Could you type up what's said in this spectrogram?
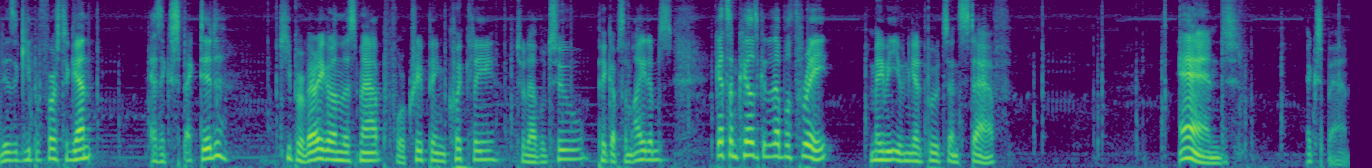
It is a keeper first again, as expected. Keeper very good on this map for creeping quickly to level 2, pick up some items, get some kills, get to level 3, maybe even get boots and staff. And expand.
